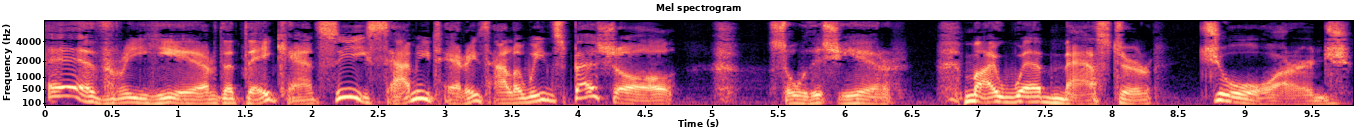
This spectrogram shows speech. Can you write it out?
every year that they can't see Sammy Terry's Halloween special. So this year, my webmaster, George,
